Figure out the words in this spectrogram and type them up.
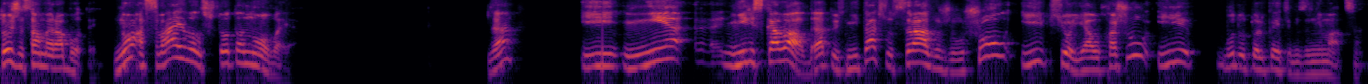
той же самой работой, но осваивал что-то новое. Да? и не, э, не рисковал, да, то есть не так, что сразу же ушел и все, я ухожу и буду только этим заниматься.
